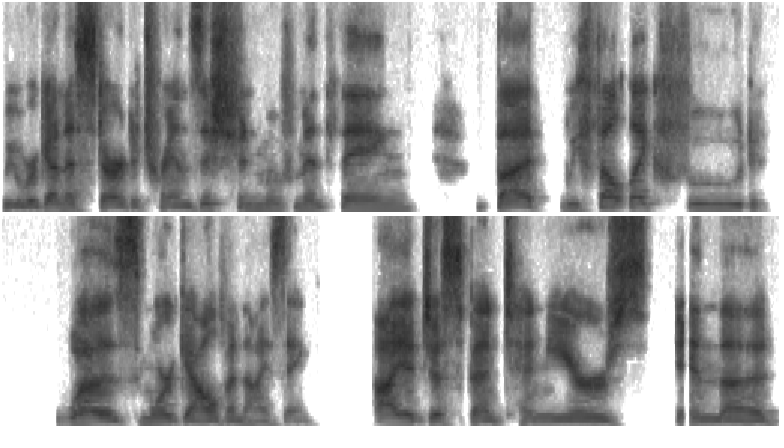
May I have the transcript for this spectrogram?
We were going to start a transition movement thing, but we felt like food was more galvanizing. I had just spent 10 years in the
